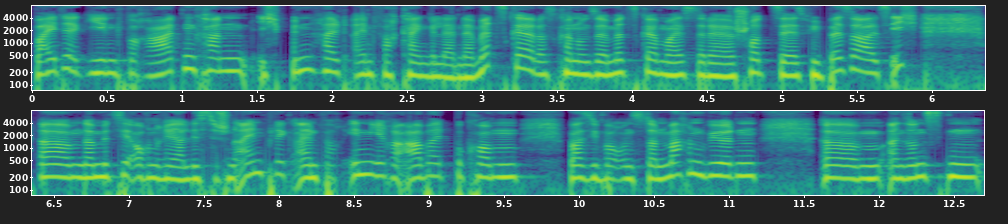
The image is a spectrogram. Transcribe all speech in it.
weitergehend beraten kann. Ich bin halt einfach kein gelernter Metzger. Das kann unser Metzgermeister, der Herr Schott, sehr viel besser als ich, ähm, damit Sie auch einen realistischen Einblick einfach in Ihre Arbeit bekommen, was Sie bei uns dann machen würden. Ähm, ansonsten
